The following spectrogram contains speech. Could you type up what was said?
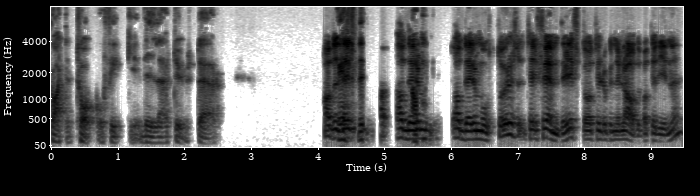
Quartertock och fick vilat ut där. Hade Efter... hade ja. hade motor till framdrift och till att kunna ladda batterierna?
